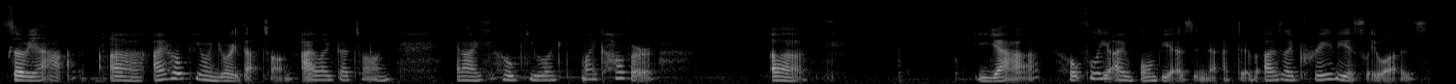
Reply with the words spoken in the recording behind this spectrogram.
So yeah, uh, I hope you enjoyed that song. I like that song, and I hope you liked my cover. Uh, yeah, hopefully I won't be as inactive as I previously was.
